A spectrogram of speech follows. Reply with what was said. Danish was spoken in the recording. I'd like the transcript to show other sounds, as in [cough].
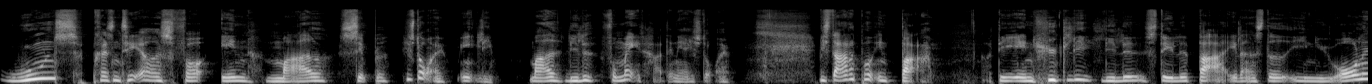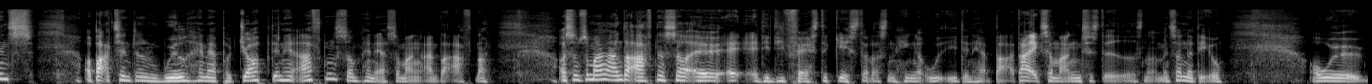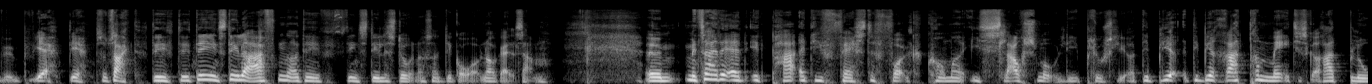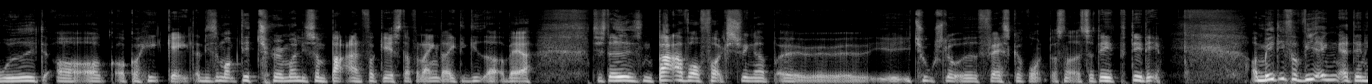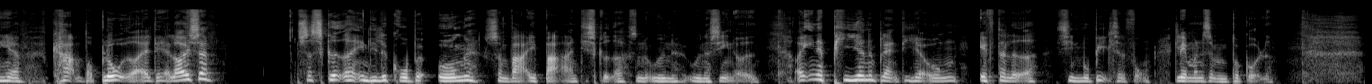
Wounds præsenterer os for en meget simpel historie, egentlig. Meget lille format har den her historie. Vi starter på en bar, og det er en hyggelig, lille, stille bar et eller andet sted i New Orleans. Og bartenderen Will, han er på job den her aften, som han er så mange andre aftener. Og som så mange andre aftener, så øh, er det de faste gæster, der sådan hænger ud i den her bar. Der er ikke så mange til stede og sådan noget, men sådan er det jo. Og øh, ja, ja, som sagt, det, det, det er en stille aften, og det, det er en stille stund, og sådan, det går nok alt sammen. Øhm, men så er det, at et par af de faste folk kommer i slagsmål lige pludselig, og det bliver, det bliver ret dramatisk og ret blodigt og, og, og går helt galt. Og ligesom om det tømmer ligesom baren for gæster, for der er ingen, der rigtig gider at være til stede i sådan en bar, hvor folk svinger øh, i, i tuslåede flasker rundt og sådan noget. Så det, det er det. Og midt i forvirringen af den her kamp og blod og alt det her løjse, så skrider en lille gruppe unge, som var i baren, de skrider sådan uden, uden at sige noget. Og en af pigerne blandt de her unge efterlader sin mobiltelefon, glemmer den simpelthen på gulvet.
